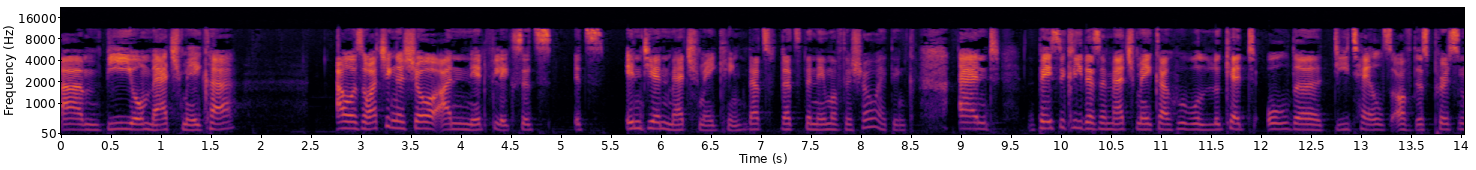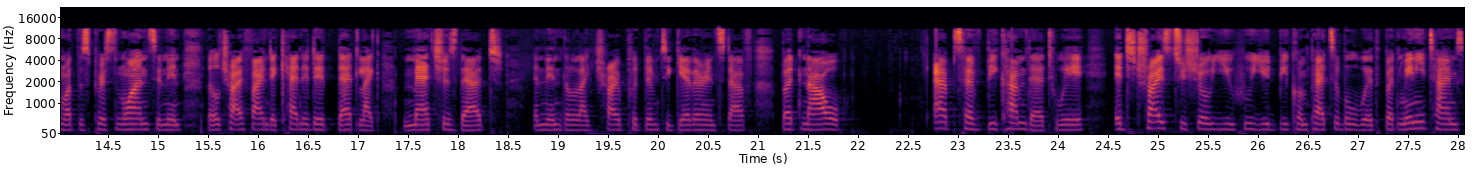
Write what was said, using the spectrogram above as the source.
um, be your matchmaker. I was watching a show on Netflix. It's it's Indian matchmaking. That's that's the name of the show, I think. And basically, there's a matchmaker who will look at all the details of this person, what this person wants, and then they'll try find a candidate that like matches that, and then they'll like try put them together and stuff. But now apps have become that way. it tries to show you who you'd be compatible with. But many times,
